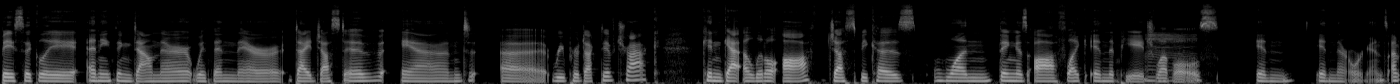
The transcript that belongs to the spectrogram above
basically, anything down there within their digestive and uh, reproductive track can get a little off just because one thing is off, like in the pH Mm. levels in in their organs. I'm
